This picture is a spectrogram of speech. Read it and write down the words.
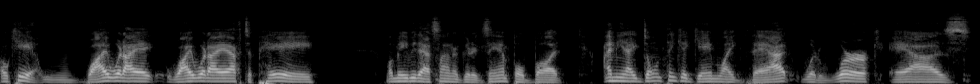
Okay, why would I why would I have to pay well maybe that's not a good example, but I mean I don't think a game like that would work as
